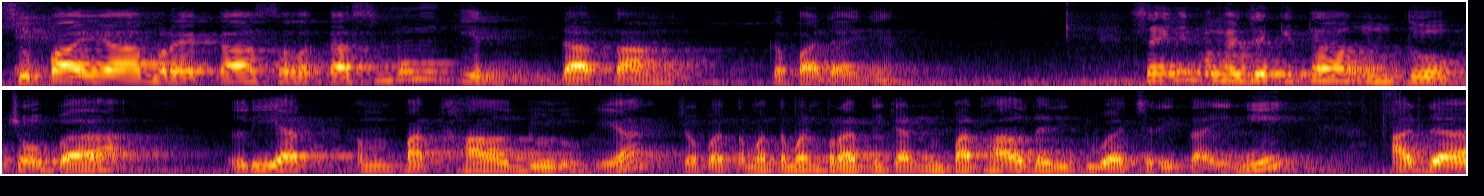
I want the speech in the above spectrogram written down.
supaya mereka selekas mungkin datang kepadanya. Saya ingin mengajak kita untuk coba lihat empat hal dulu ya. Coba teman-teman perhatikan empat hal dari dua cerita ini. Ada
